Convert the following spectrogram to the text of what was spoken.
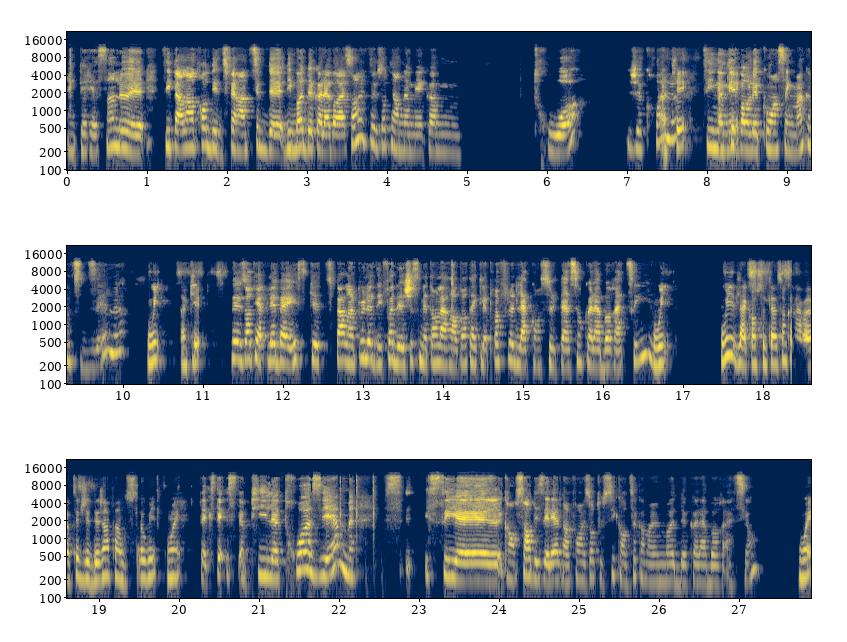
intéressant. Là. Ils parlaient entre autres des différents types de des modes de collaboration. Les autres, ils en nommaient comme trois, je crois. Là. Ils nommaient le co-enseignement, comme tu disais. Là. Oui, OK. Les autres, ils appelaient, ben, est-ce que tu parles un peu là, des fois de juste, mettons, la rencontre avec le prof, de la consultation collaborative? Oui. Oui, de la consultation collaborative, j'ai déjà entendu ça, oui. oui. puis le troisième, c'est euh, quand on sort des élèves, dans le fond, les autres aussi comptent ça comme un mode de collaboration. Oui,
